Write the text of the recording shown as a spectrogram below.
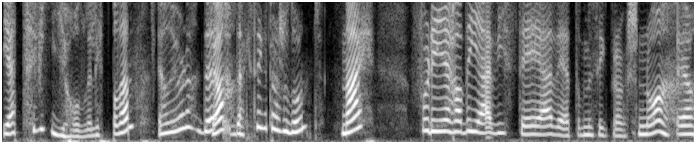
jeg tviholder litt på den. Ja, det gjør det. Det, Ja. det er ikke sikkert det er så dumt. Nei. Fordi hadde jeg visst det jeg vet om musikkbransjen nå, Ja.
